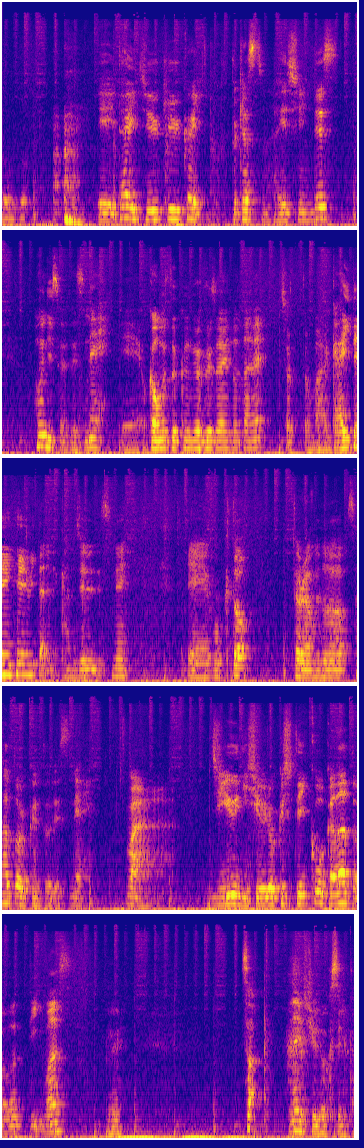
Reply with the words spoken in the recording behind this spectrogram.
どうぞ。えー第19回ポッドキャストの配信です。本日はですね、えー岡本くんが不在のためちょっとまあ外伝編みたいな感じでですね、えー僕とドラムの佐藤くんとですねまあ自由に収録していこうかなと思っています。ねさあ何収録するか。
